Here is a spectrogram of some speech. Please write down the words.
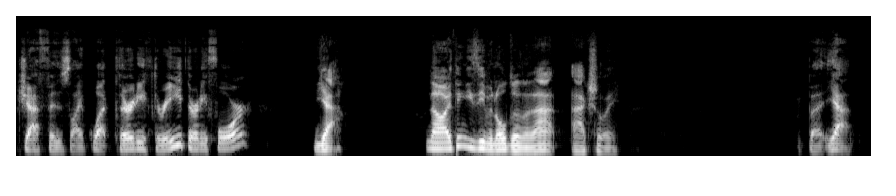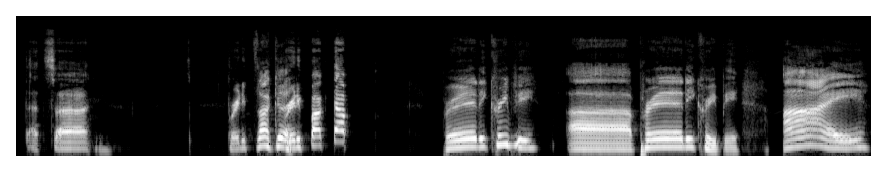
Jeff is like what, 33, 34? Yeah. No, I think he's even older than that. Actually, But yeah, that's, uh, pretty, it's not good. pretty fucked up. pretty creepy uh pretty creepy i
